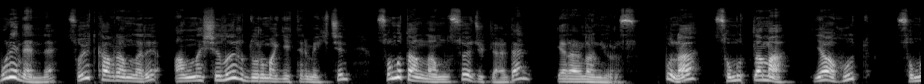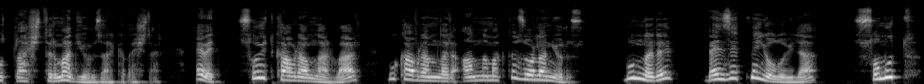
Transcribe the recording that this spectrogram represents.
Bu nedenle soyut kavramları anlaşılır duruma getirmek için somut anlamlı sözcüklerden yararlanıyoruz. Buna somutlama yahut somutlaştırma diyoruz arkadaşlar. Evet, soyut kavramlar var. Bu kavramları anlamakta zorlanıyoruz. Bunları benzetme yoluyla somut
